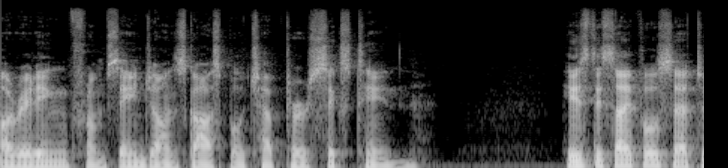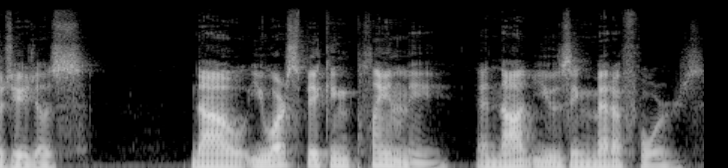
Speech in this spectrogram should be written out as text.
A reading from St. John's Gospel, chapter 16. His disciples said to Jesus, Now you are speaking plainly and not using metaphors.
